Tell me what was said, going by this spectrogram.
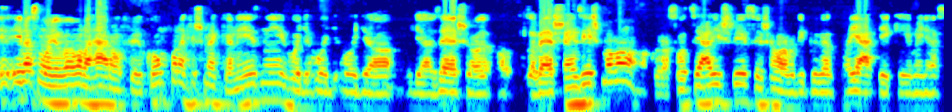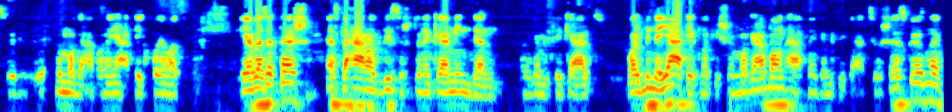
én azt mondom, hogy van a három fő komponens, és meg kell nézni, hogy, hogy, hogy a, ugye az első az a versenyzés maga, akkor a szociális rész, és a harmadik a, a játékélmény az, hogy önmagában a játék folyamat élvezetes. Ezt a hármat biztosítani kell minden gamifikált, vagy minden játéknak is önmagában, hát még gamifikációs eszköznek,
